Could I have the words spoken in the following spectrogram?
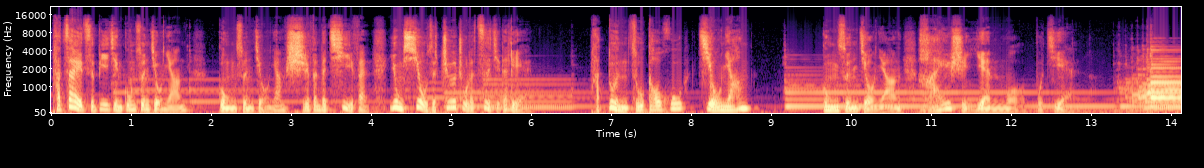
他再次逼近公孙九娘，公孙九娘十分的气愤，用袖子遮住了自己的脸。他顿足高呼：“九娘！”公孙九娘还是淹没不见了。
